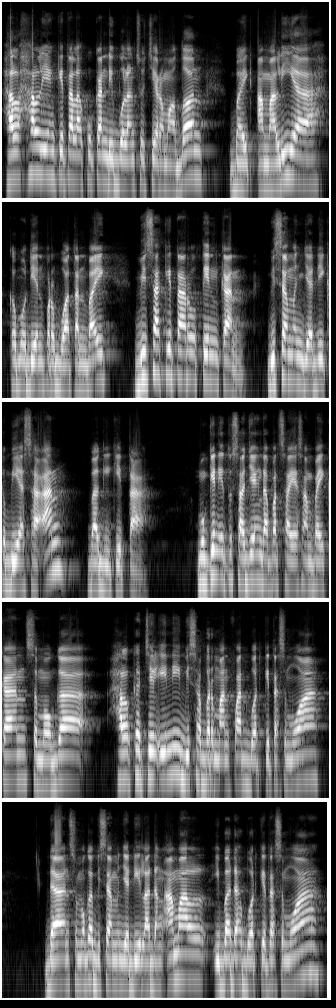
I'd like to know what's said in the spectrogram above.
hal-hal yang kita lakukan di bulan suci Ramadan baik amaliyah, kemudian perbuatan baik, bisa kita rutinkan, bisa menjadi kebiasaan bagi kita. Mungkin itu saja yang dapat saya sampaikan. Semoga hal kecil ini bisa bermanfaat buat kita semua dan semoga bisa menjadi ladang amal ibadah buat kita semua.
